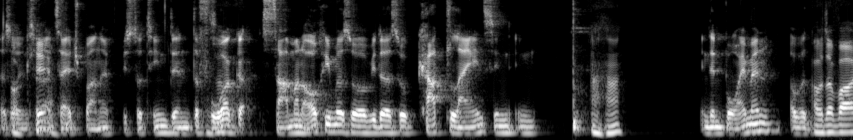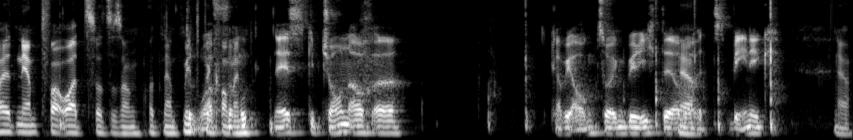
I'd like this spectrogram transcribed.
Also okay. in so einer Zeitspanne bis dorthin. Denn davor also. sah man auch immer so wieder so Cut-Lines in, in, in den Bäumen. Aber, aber da war halt niemand vor Ort sozusagen, hat niemand mitbekommen. Ne, es gibt schon auch, äh, glaube ich, Augenzeugenberichte, aber ja. halt wenig. Ja.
